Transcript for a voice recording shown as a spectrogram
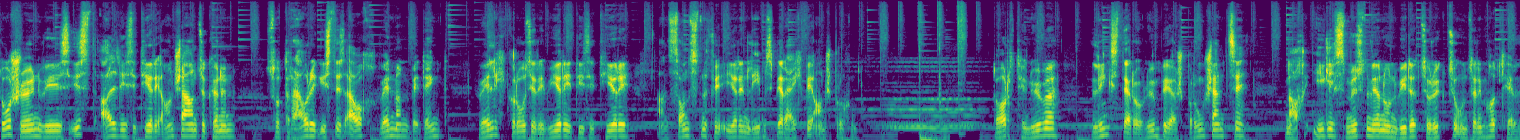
So schön wie es ist, all diese Tiere anschauen zu können, so traurig ist es auch, wenn man bedenkt, welch große Reviere diese Tiere ansonsten für ihren Lebensbereich beanspruchen. Dort hinüber, links der Olympia-Sprungschanze, nach Igels müssen wir nun wieder zurück zu unserem Hotel.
